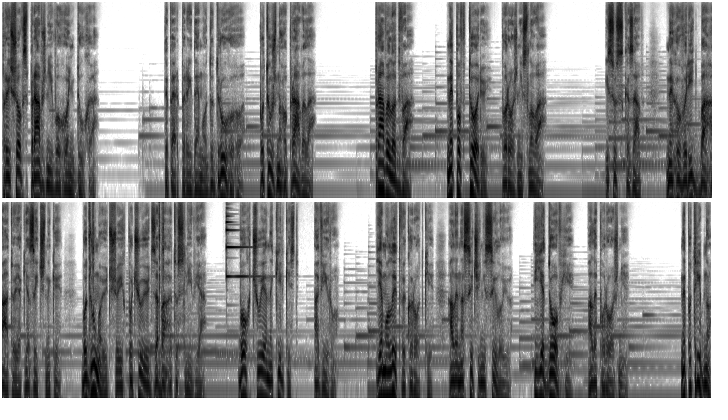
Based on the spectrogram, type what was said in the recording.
прийшов справжній вогонь духа. Тепер перейдемо до другого, потужного правила. Правило 2. Не повторюй порожні слова. Ісус сказав Не говоріть багато, як язичники, бо думають, що їх почують за багатослів'я. Бог чує не кількість, а віру. Є молитви короткі, але насичені силою, і є довгі, але порожні. Не потрібно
